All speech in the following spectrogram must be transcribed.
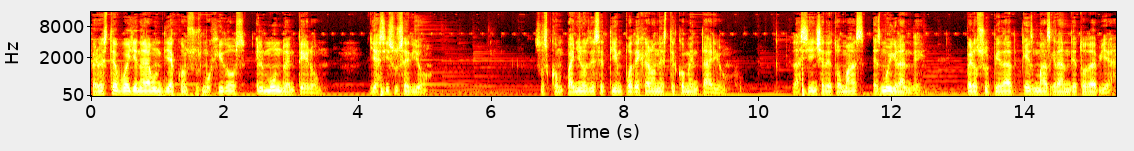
pero este buey llenará un día con sus mugidos el mundo entero. Y así sucedió. Sus compañeros de ese tiempo dejaron este comentario. La ciencia de Tomás es muy grande, pero su piedad es más grande todavía.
